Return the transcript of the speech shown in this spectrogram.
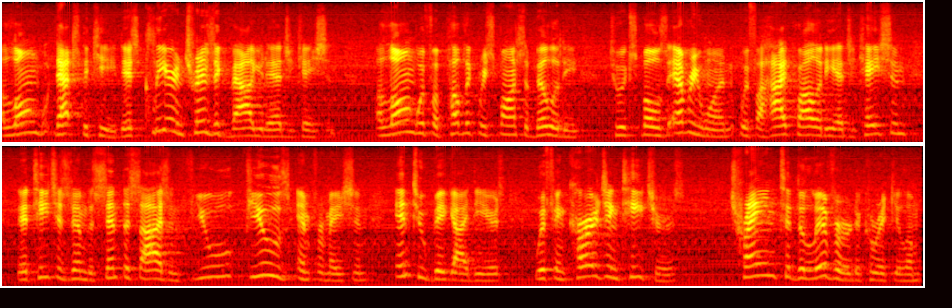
Along that's the key. There's clear intrinsic value to education, along with a public responsibility to expose everyone with a high quality education that teaches them to synthesize and fuel, fuse information into big ideas with encouraging teachers trained to deliver the curriculum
